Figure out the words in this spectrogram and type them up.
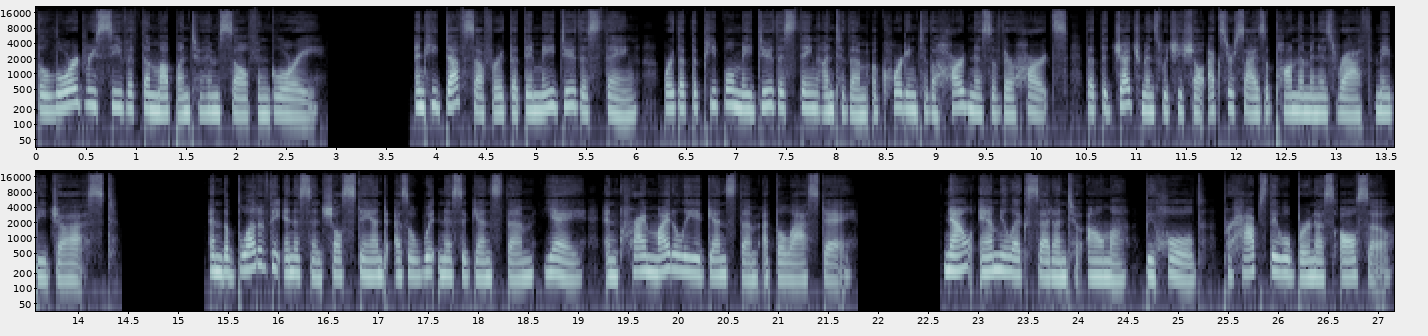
the Lord receiveth them up unto himself in glory and he doth suffer that they may do this thing, or that the people may do this thing unto them according to the hardness of their hearts, that the judgments which he shall exercise upon them in his wrath may be just. And the blood of the innocent shall stand as a witness against them, yea, and cry mightily against them at the last day. Now Amulek said unto Alma, Behold, perhaps they will burn us also.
